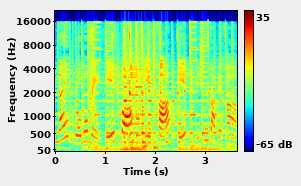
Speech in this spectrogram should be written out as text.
नए प्रोमो में एक कौम, एक खाब, एक मिशन का पैगाम।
